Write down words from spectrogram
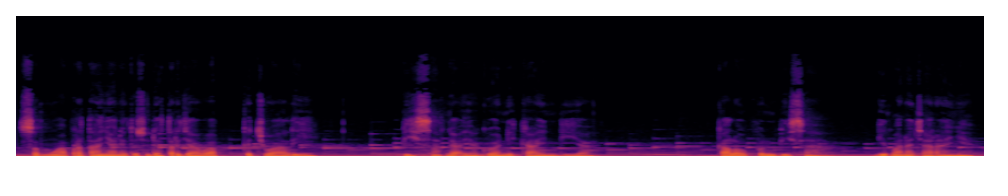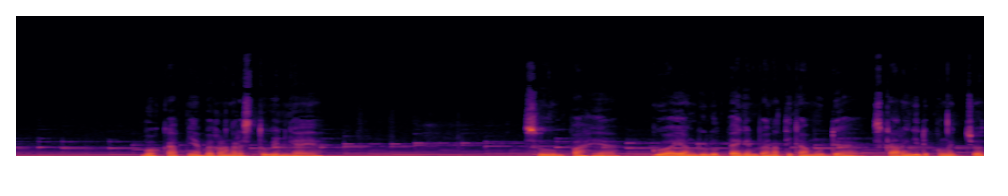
semua pertanyaan itu sudah terjawab kecuali bisa nggak ya gue nikahin dia? Kalaupun bisa, gimana caranya? Bokapnya bakal ngerestuin gak ya? Sumpah ya, gue yang dulu pengen banget nikah muda, sekarang jadi pengecut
